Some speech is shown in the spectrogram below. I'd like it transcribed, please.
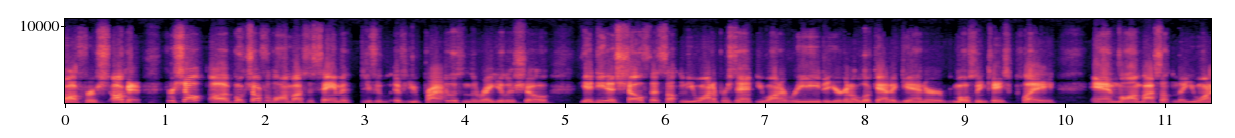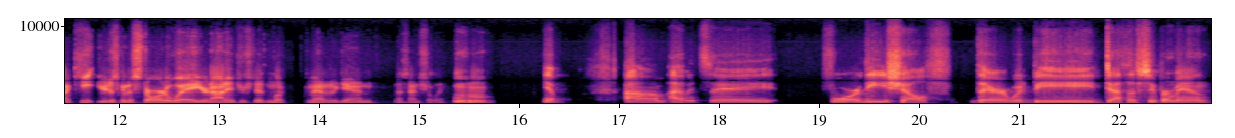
Oh, for okay, for shelf, uh, bookshelf or long box, the same as if you if you probably listen to the regular show. The idea is shelf that's something you want to present, you want to read, or you're going to look at again, or mostly in case play. And long box something that you want to keep, you're just going to store it away. You're not interested in looking at it again, essentially. Mm-hmm. Yep. Um, I would say for the shelf, there would be Death of Superman,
